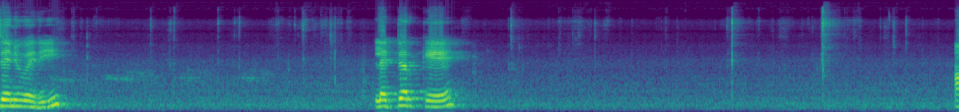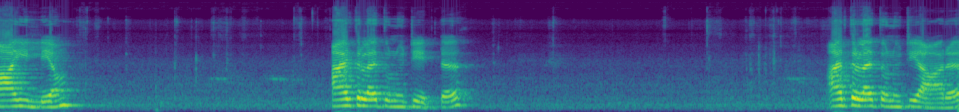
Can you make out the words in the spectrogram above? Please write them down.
ജനുവരി ലെറ്റർ കെ ആയില്യം. ആയിരത്തി തൊള്ളായിരത്തി തൊണ്ണൂറ്റി എട്ട് ആയിരത്തി തൊള്ളായിരത്തി തൊണ്ണൂറ്റി ആറ്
